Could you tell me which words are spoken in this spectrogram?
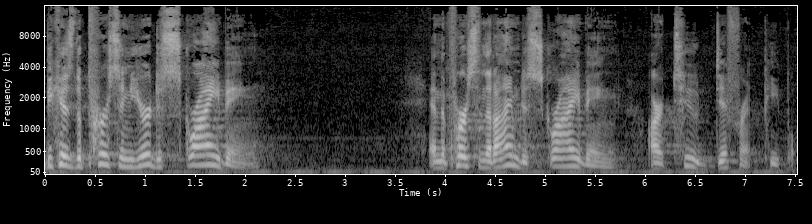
Because the person you're describing and the person that I'm describing are two different people.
